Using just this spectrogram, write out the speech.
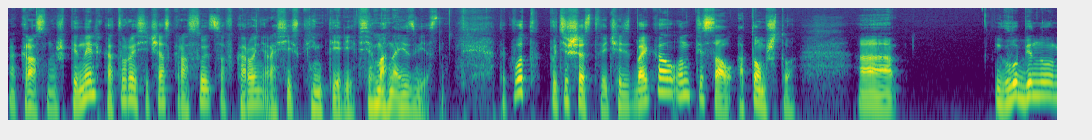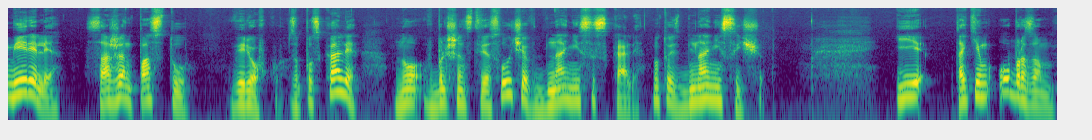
а, красную шпинель, которая сейчас красуется в короне Российской империи. Всем она известна. Так вот, путешествуя через Байкал, он писал о том, что э, глубину мерили, сажен посту веревку запускали, но в большинстве случаев дна не сыскали. Ну, то есть дна не сыщут. И таким образом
